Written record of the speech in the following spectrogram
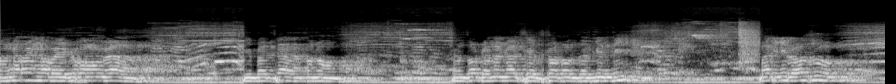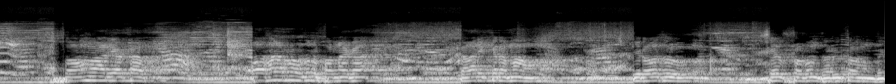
అంగరంగ వైభవంగా ఈ మధ్య మనం ఎంతో ఘనంగా చేసుకోవడం జరిగింది. మరి ఈరోజు స్వామివారి యొక్క పదహారు రోజుల పండగ కార్యక్రమం ఈరోజు చేసుకోవడం జరుగుతూ ఉంది.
